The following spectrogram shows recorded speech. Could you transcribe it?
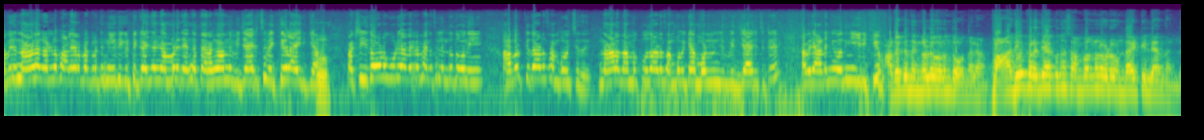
അവർ നാളെ കള്ളു പാളയർ മക്കൾക്ക് നീതി കിട്ടിക്കഴിഞ്ഞാൽ നമ്മൾ രംഗത്ത് ഇറങ്ങാമെന്ന് വിചാരിച്ച വ്യക്തികളായിരിക്കാം. പക്ഷെ ഇതോടുകൂടി അവരുടെ മനസ്സിൽ എന്ത് തോന്നി? അവർക്ക് ഇതാണ് സംഭവിച്ചത്. നാളെ നമുക്ക് ഇതാണ് സംഭവിക്കാൻ പോകുന്നത് വിചാരിച്ചിട്ട് അവർ അടങ്ങി ഒതുങ്ങിയിരിക്കും അതൊക്കെ നിങ്ങളുടെ വെറും തോന്നലാണ്. ബാധ്യ പ്രതിയാക്കുന്ന സംഭവങ്ങൾ ഇവിടെ ഉണ്ടായിട്ടില്ല എന്നല്ല.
